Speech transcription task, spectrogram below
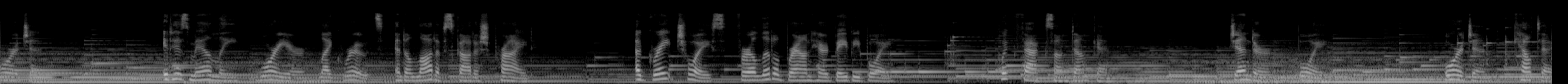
origin. It has manly, warrior-like roots and a lot of Scottish pride. A great choice for a little brown-haired baby boy. Quick facts on Duncan. Gender, boy. Origin, Celtic.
